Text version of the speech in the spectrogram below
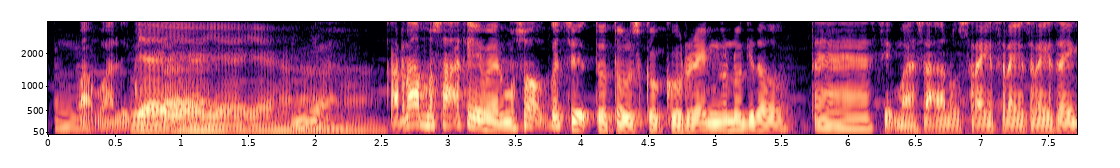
Pak Wali Iya, Kota. iya, iya, iya. Iya. karena mesake men. Mosok kowe jek dodol sego goreng ngono gitu. Tes cek masak anu sering sering sering sering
